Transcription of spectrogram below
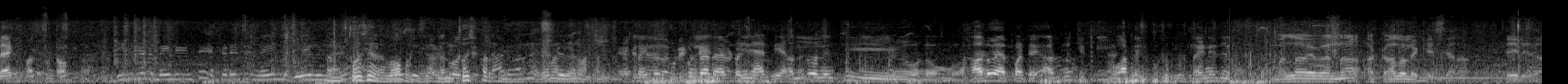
బ్యాగ్ పట్టుకుంటాం. అందులో నుంచి హాలో ఏర్పడే అటు నుంచి వాటర్ డ్రైనేజ్ మళ్ళా ఏమన్నా ఆ కాలువలోకి వేసారా తేలేదా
